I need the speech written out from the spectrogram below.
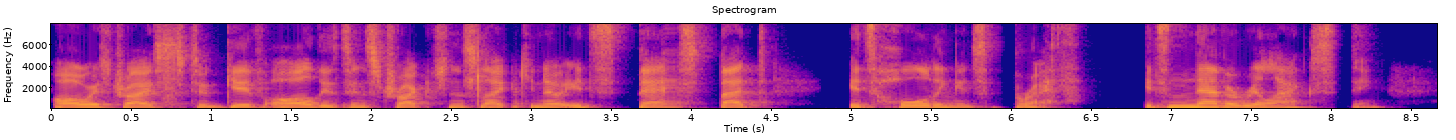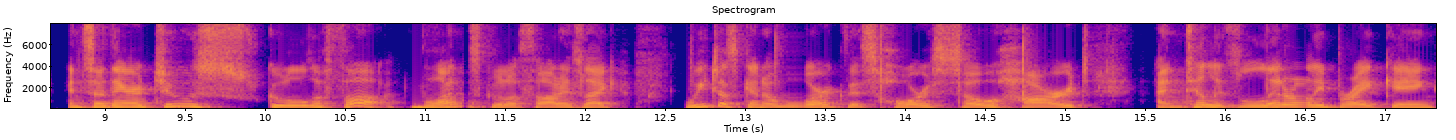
always tries to give all these instructions like, you know, it's best. But it's holding its breath. It's never relaxing. And so there are two schools of thought. One school of thought is like, we're just going to work this horse so hard until it's literally breaking.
